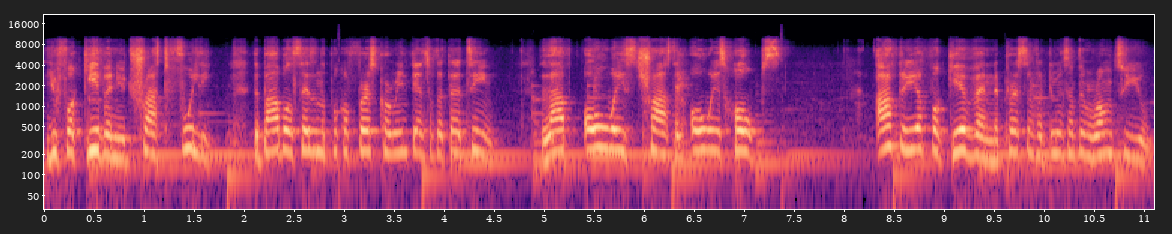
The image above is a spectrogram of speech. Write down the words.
you forgive and you trust fully. The Bible says in the book of First Corinthians chapter 13, love always trusts and always hopes. After you have forgiven the person for doing something wrong to you,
